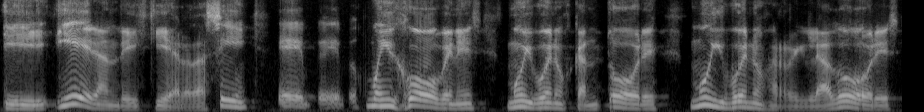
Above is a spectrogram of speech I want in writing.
y, eran de izquierda, sí, eh, eh, muy jóvenes, muy buenos cantores, muy buenos arregladores,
